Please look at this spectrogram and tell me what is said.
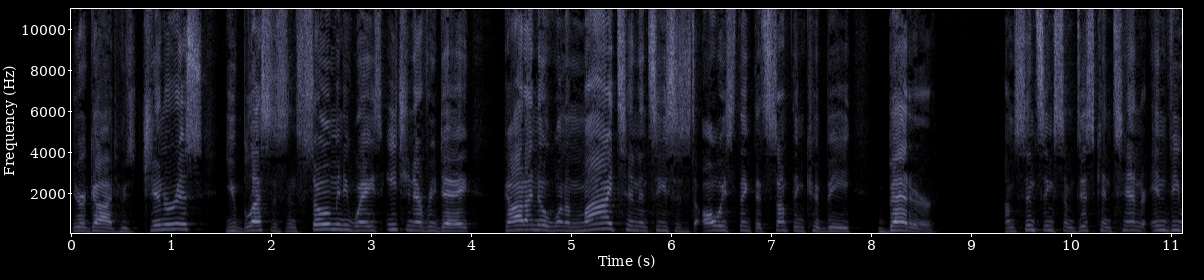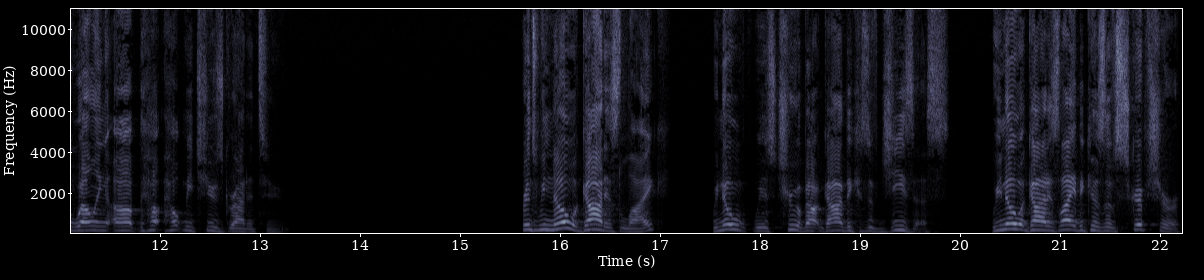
You're a God who's generous. You bless us in so many ways each and every day. God, I know one of my tendencies is to always think that something could be better. I'm sensing some discontent or envy welling up. Help, help me choose gratitude. Friends, we know what God is like. We know what is true about God because of Jesus. We know what God is like because of Scripture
